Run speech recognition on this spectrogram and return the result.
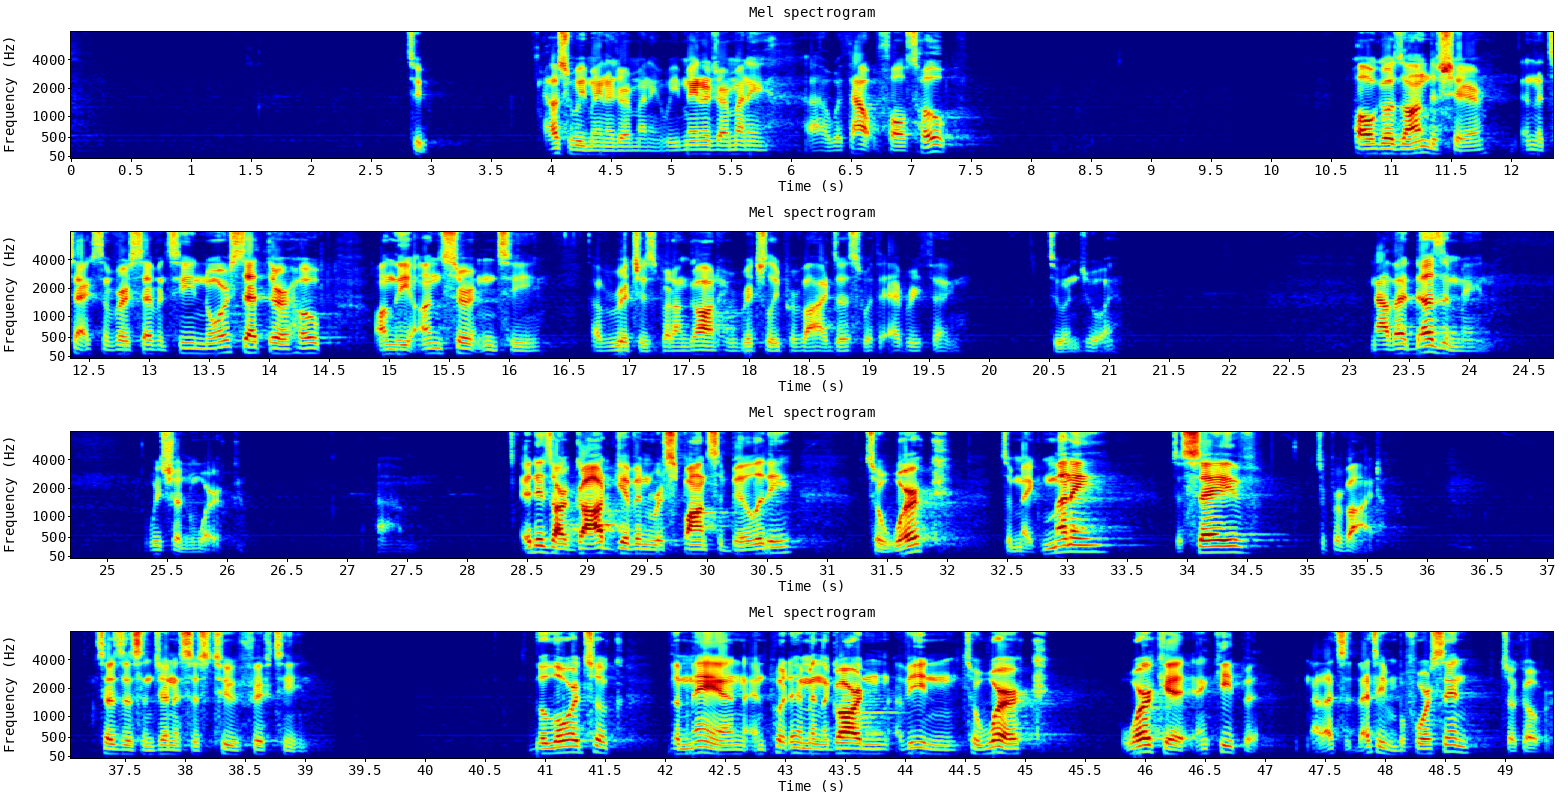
Two, how should we manage our money? We manage our money uh, without false hope. Paul goes on to share in the text in verse 17, nor set their hope on the uncertainty of riches, but on God who richly provides us with everything to enjoy. Now, that doesn't mean we shouldn't work. Um, it is our God given responsibility to work, to make money, to save, to provide It says this in Genesis 2:15. The Lord took the man and put him in the garden of Eden to work, work it and keep it. Now that's that's even before sin took over.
